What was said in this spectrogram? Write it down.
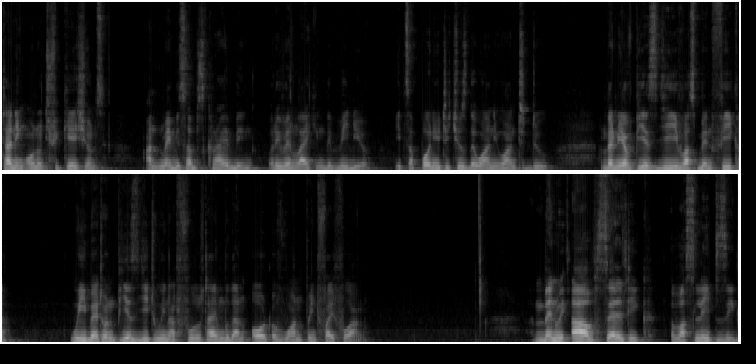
turning on notifications, and maybe subscribing or even liking the video. It's upon you to choose the one you want to do. And then we have PSG versus Benfica. We bet on PSG to win at full time with an odd of 1.51. And then we have Celtic versus Leipzig,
